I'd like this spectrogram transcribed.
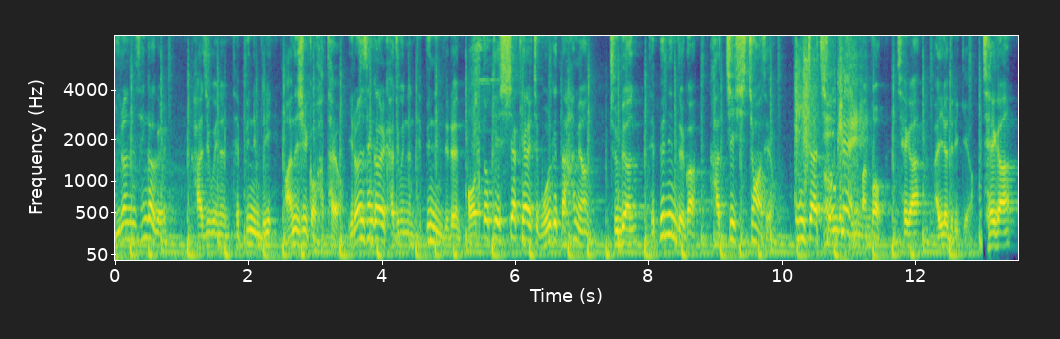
이런 생각을 가지고 있는 대표님들이 많으실 것 같아요. 이런 생각을 가지고 있는 대표님들은 어떻게 시작해야 할지 모르겠다 하면 주변 대표님들과 같이 시청하세요. 공짜 지원금. 받는 방법 제가 알려드릴게요. 제가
